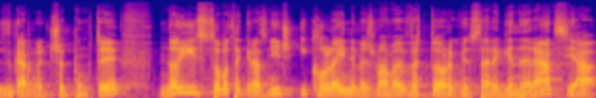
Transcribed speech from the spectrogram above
zgarnąć trzy punkty. No i w sobotę gra Znicz i kolejny mecz mamy we wtorek, więc ta regeneracja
